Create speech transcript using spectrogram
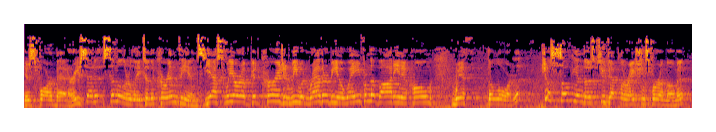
is far better. He said it similarly to the Corinthians. Yes, we are of good courage and we would rather be away from the body and at home with the Lord. Let just soak in those two declarations for a moment.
